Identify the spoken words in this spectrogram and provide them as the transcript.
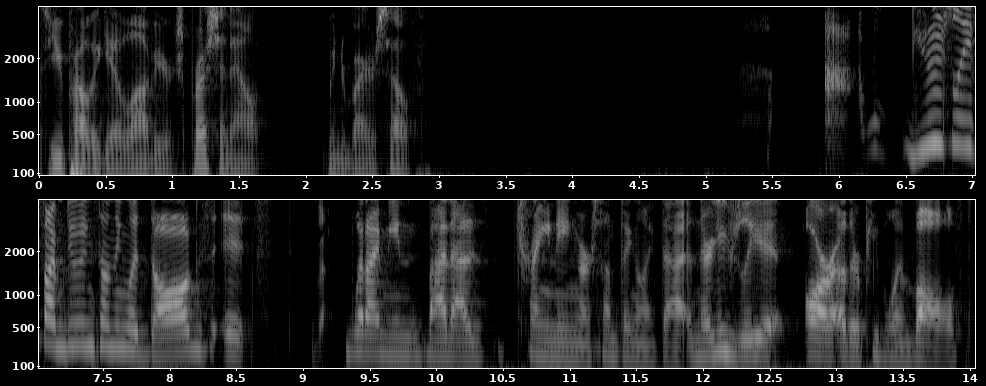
So you probably get a lot of your expression out when you're by yourself. Uh, usually if I'm doing something with dogs, it's what I mean by that is training or something like that. And there usually are other people involved.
